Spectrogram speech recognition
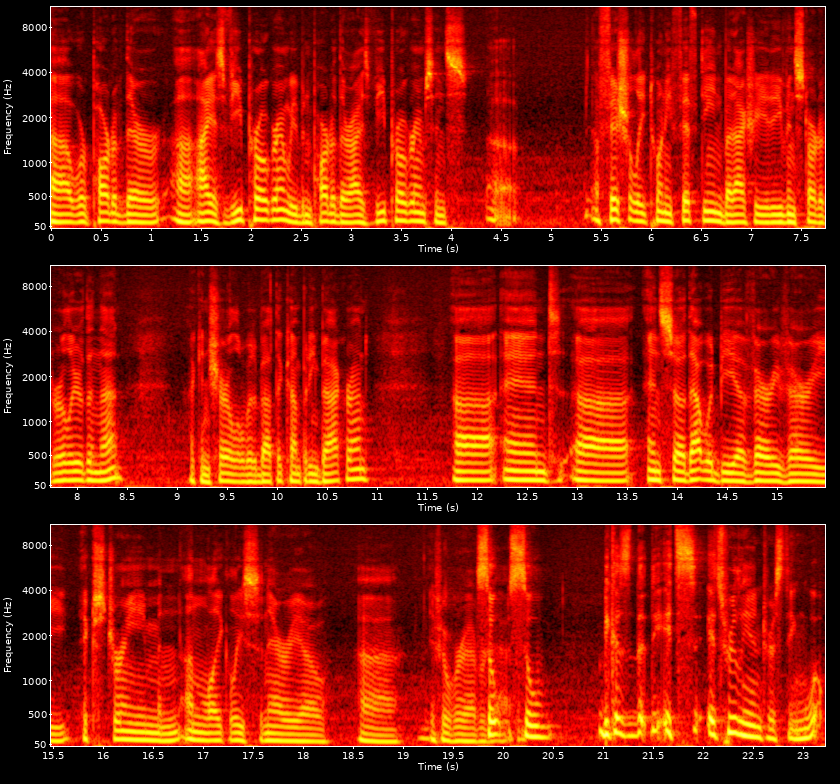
Uh, we're part of their uh, ISV program. We've been part of their ISV program since uh, officially 2015, but actually it even started earlier than that. I can share a little bit about the company background. Uh, and uh, and so that would be a very very extreme and unlikely scenario uh, if it were ever So, so because th- it's it's really interesting. What,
